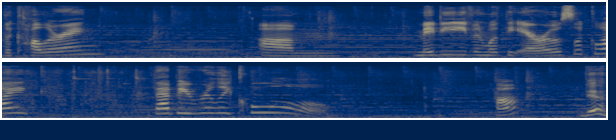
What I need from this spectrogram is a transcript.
the coloring, um, maybe even what the arrows look like. That'd be really cool. Huh? Yeah.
